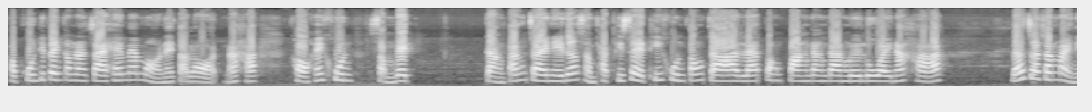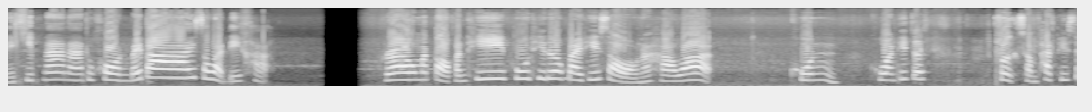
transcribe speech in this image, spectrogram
ขอบคุณที่เป็นกำลังใจให้แม่หมอในตลอดนะคะ ขอให้คุณสำเร็จดังตั้งใจในเรื่องสัมผัสพิเศษที่คุณต้องการ และปังๆดัง ๆรวยๆนะคะ แล้วเจอกันใหม่ในคลิปหน้านะทุกคน บ๊ายบาย สวัสดีค่ะ เรามาต่อกันที่ผู้ที่เลือกใบที่สองนะคะว่า คุณควรที่จะฝึกสัมผัสพิเศ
